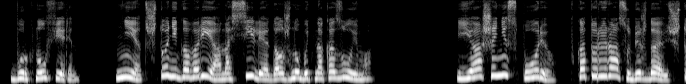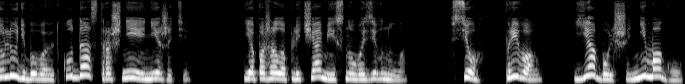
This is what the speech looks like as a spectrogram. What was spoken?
– буркнул Ферин. «Нет, что ни говори, а насилие должно быть наказуемо». «Яша, не спорю. В который раз убеждаюсь, что люди бывают куда страшнее нежити». Я пожала плечами и снова зевнула. «Все, привал. Я больше не могу».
